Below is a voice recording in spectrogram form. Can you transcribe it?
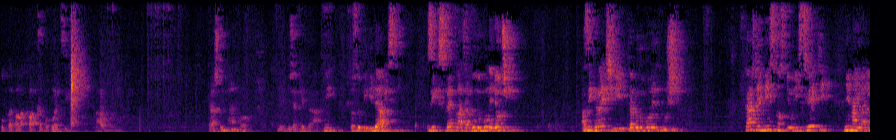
Uklepala chlapca po pleci a hovorí. Kašli na ňo. Nevidíš, je trápny? To sú tí idealisti. Z ich svetla ťa budú bolieť oči. A z ich rečí ťa budú bolieť uši. V každej miestnosti u nich svieti. Nemajú ani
